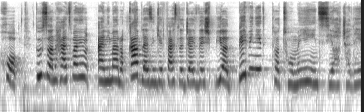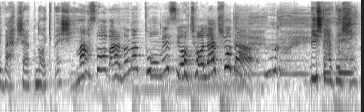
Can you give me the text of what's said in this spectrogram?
خب دوستان حتما این انیمه رو قبل از اینکه فصل جدیدش بیاد ببینید تا طعمه این سیاه چاله وحشتناک بشید. محساب الانم طعمه سیاه چالت شدم بیشتر بشید.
